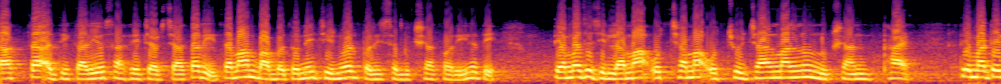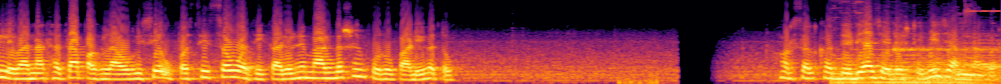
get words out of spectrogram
લાગતા અધિકારીઓ સાથે ચર્ચા કરી તમામ બાબતોની ઝીણવટભરી સમીક્ષા કરી હતી. તેમજ જિલ્લામાં ઓછામાં ઓછું જાનમાલનું નુકસાન થાય તે માટે લેવાના થતા પગલાઓ વિશે ઉપસ્થિત સૌ અધિકારીઓને માર્ગદર્શન પૂરું પાડ્યું હતું. હર્ષલ ખદેડિયા જેડેશ ટીવી જામનગર.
